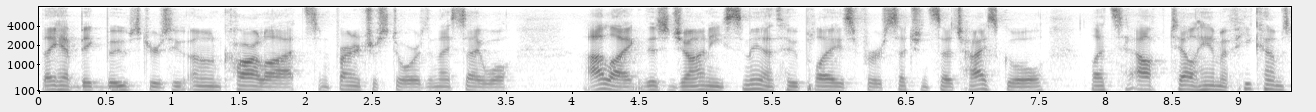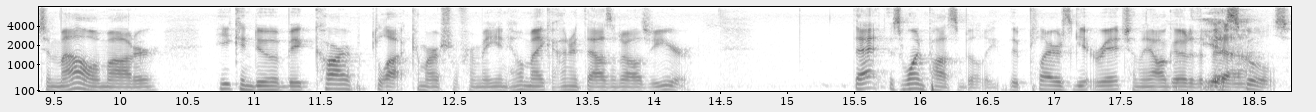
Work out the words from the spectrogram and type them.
they have big boosters who own car lots and furniture stores and they say, well, I like this Johnny Smith who plays for such and such high school. Let's I'll tell him if he comes to my alma mater, he can do a big car lot commercial for me and he'll make $100,000 a year. That is one possibility. The players get rich and they all go to the best schools.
